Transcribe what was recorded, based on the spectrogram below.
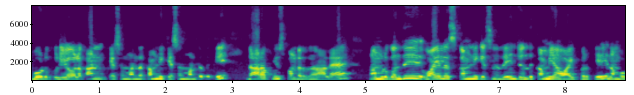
போர்டுக்குள்ளேயோ இல்லை கான்வெகேஷன் பண்ணுற கம்யூனிகேஷன் பண்ணுறதுக்கு இந்த ஆர்எஃப் யூஸ் பண்ணுறதுனால நம்மளுக்கு வந்து ஒயர்லெஸ் கம்யூனிகேஷன் ரேஞ்ச் வந்து கம்மியாக வாய்ப்பு இருக்குது நம்ம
